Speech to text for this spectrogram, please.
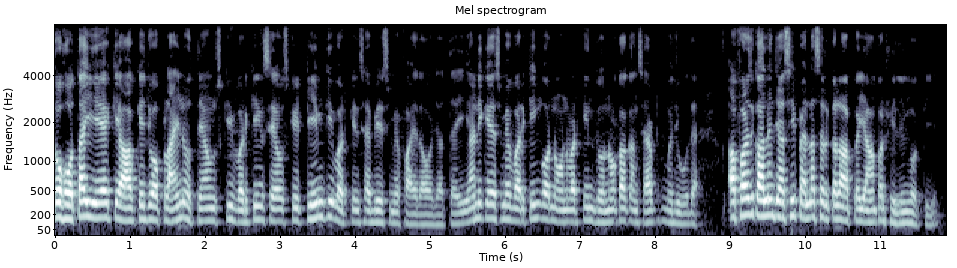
तो होता ये है कि आपके जो अपलाइन होते हैं, उसकी वर्किंग से, उसकी टीम की वर्किंग से भी इसमें फ़ायदा हो जाता है। यानी कि इसमें वर्किंग और नॉन वर्किंग दोनों का कंसेप्ट मौजूद है। अब फ़र्ज़ कर लें जैसे ही पहला सर्कल आपका यहाँ पर फीलिंग होती है।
